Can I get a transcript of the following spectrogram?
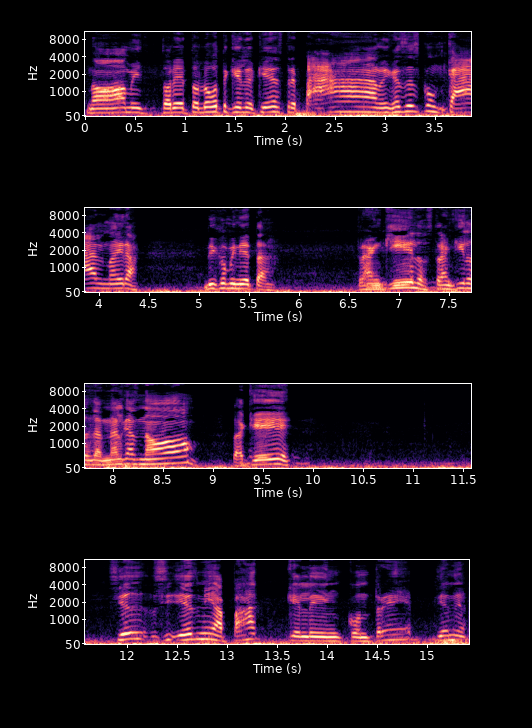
No, mi Toreto, luego te quieres, quieres trepar. Mi eso es con calma, mira. Dijo mi nieta. Tranquilos, tranquilos, las nalgas no. ¿Para qué? Si es, si es mi papá que le encontré, tiene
